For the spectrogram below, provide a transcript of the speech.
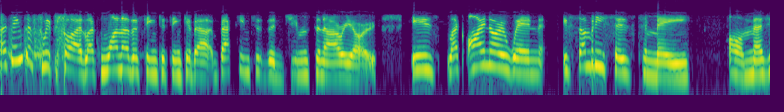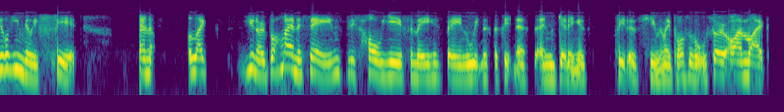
I think the flip side, like one other thing to think about, back into the gym scenario, is like I know when if somebody says to me, "Oh, Maz, you're looking really fit," and like you know, behind the scenes, this whole year for me has been witness to fitness and getting as fit as humanly possible. So I'm like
